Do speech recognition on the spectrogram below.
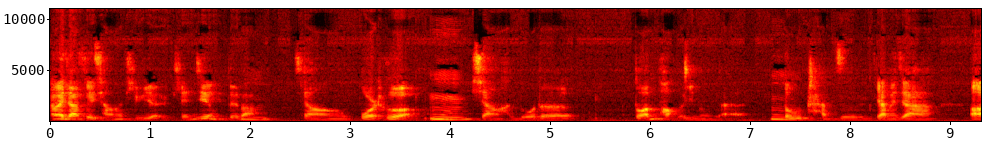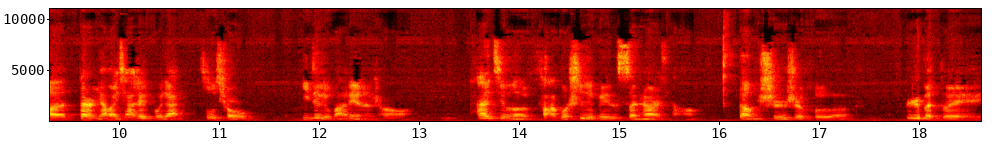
牙买加最强的体育也是田径，对吧？嗯。像博尔特，嗯。像很多的短跑的运动员嗯。都产自牙买加。啊、但是牙买加这个国家足球，一九九八年的时候，他还进了法国世界杯的三十二强，当时是和日本队、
